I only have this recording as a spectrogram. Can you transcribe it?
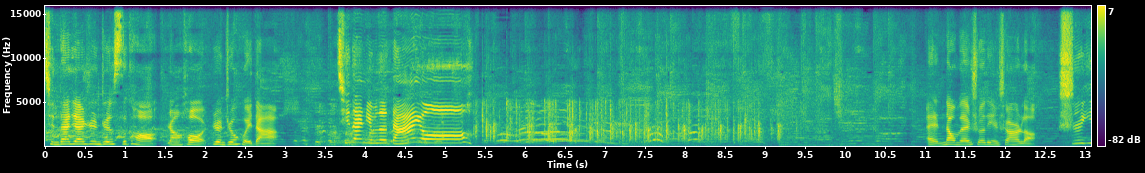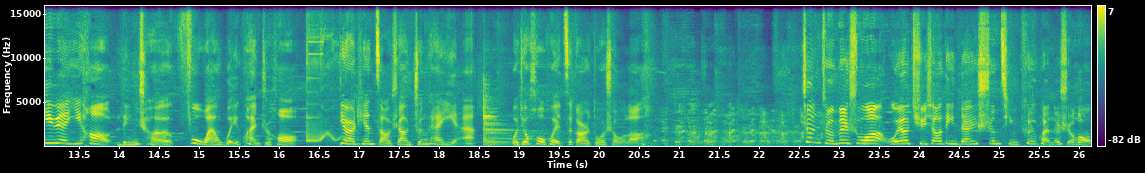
请大家认真思考，然后认真回答，期待你们的答案哟。哎，那我们来说点事儿了。十一月一号凌晨付完尾款之后，第二天早上睁开眼，我就后悔自个儿剁手了。正准备说我要取消订单申请退款的时候，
